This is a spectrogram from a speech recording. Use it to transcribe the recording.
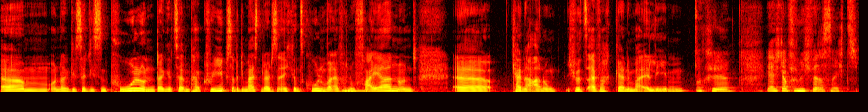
Ähm, und dann gibt es ja diesen Pool und dann gibt es halt ein paar Creeps, aber die meisten Leute sind eigentlich ganz cool und wollen einfach Mhm. nur feiern und äh, keine Ahnung. Ich würde es einfach gerne mal erleben. Okay. Ja, ich glaube, für mich wäre das nichts.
